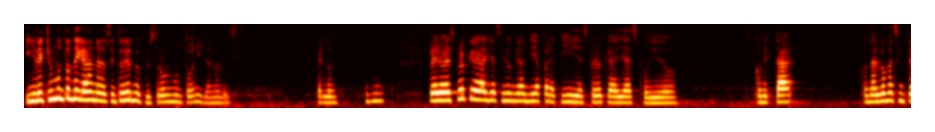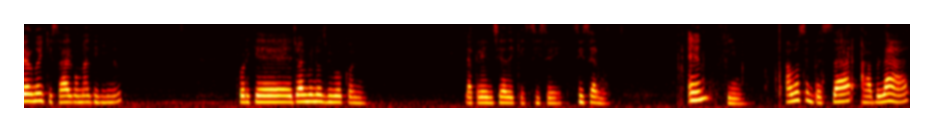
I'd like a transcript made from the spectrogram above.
Y le eché un montón de ganas, entonces me frustró un montón y ya no lo hice. Perdón. Pero espero que haya sido un gran día para ti y espero que hayas podido conectar con algo más interno y quizá algo más divino, porque yo al menos vivo con la creencia de que sí se, sí se armó. En fin, vamos a empezar a hablar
